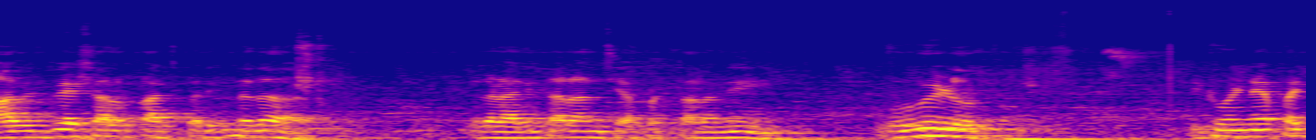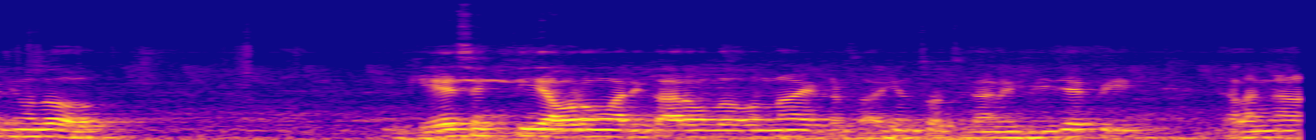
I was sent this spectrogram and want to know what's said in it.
ఆ విద్వేషాల ప్రాతిపదిక మీద ఇక్కడ అధికారాన్ని చేపట్టాలని ఊవిళ్ళూరుతుంది ఇటువంటి నేపథ్యంలో ఏ శక్తి ఎవరు అధికారంలో ఉన్నా ఇక్కడ సహించవచ్చు కానీ బీజేపీ తెలంగాణ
